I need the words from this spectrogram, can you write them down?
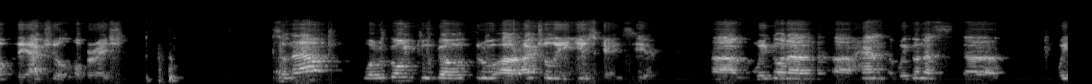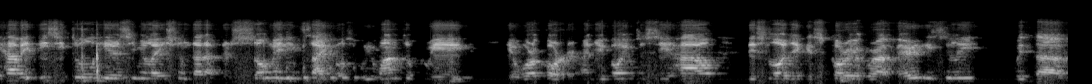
of the actual operation. So now we're going to go through our actually use case here. Um, we're gonna uh, hand, we're gonna, uh, we have a DC tool here simulation that after so many cycles we want to create a work order and you're going to see how this logic is choreographed very easily with a, uh,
